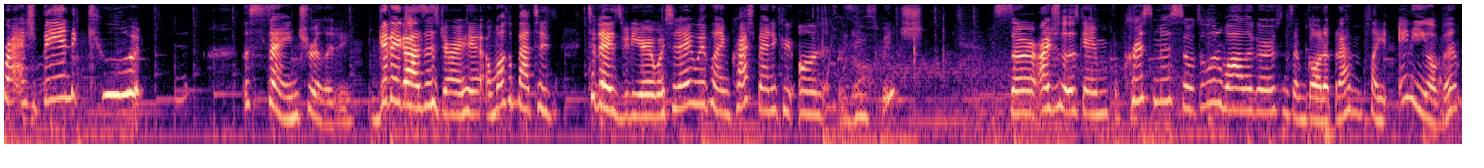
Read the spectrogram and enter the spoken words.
Crash Bandicoot, the same Trilogy. G'day guys, it's Jara here, and welcome back to today's video, where today we're playing Crash Bandicoot on Z-Switch. So, I just got this game for Christmas, so it's a little while ago since I've got it, but I haven't played any of it.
